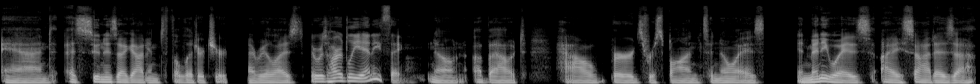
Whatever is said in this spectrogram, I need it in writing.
And as soon as I got into the literature, I realized there was hardly anything known about how birds respond to noise. In many ways, I saw it as a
